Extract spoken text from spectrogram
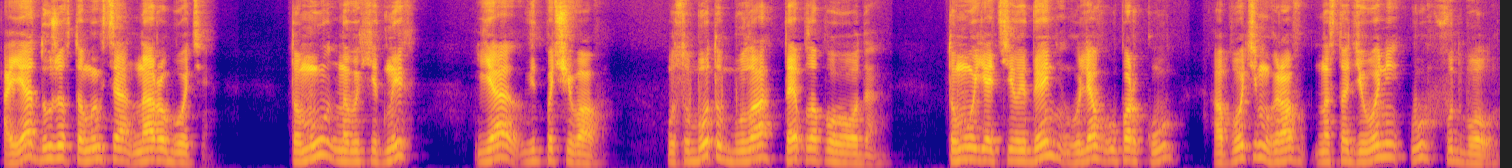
А я дуже втомився на роботі. Тому на вихідних я відпочивав. У суботу була тепла погода. Тому я цілий день гуляв у парку, а потім грав на стадіоні у футбол.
